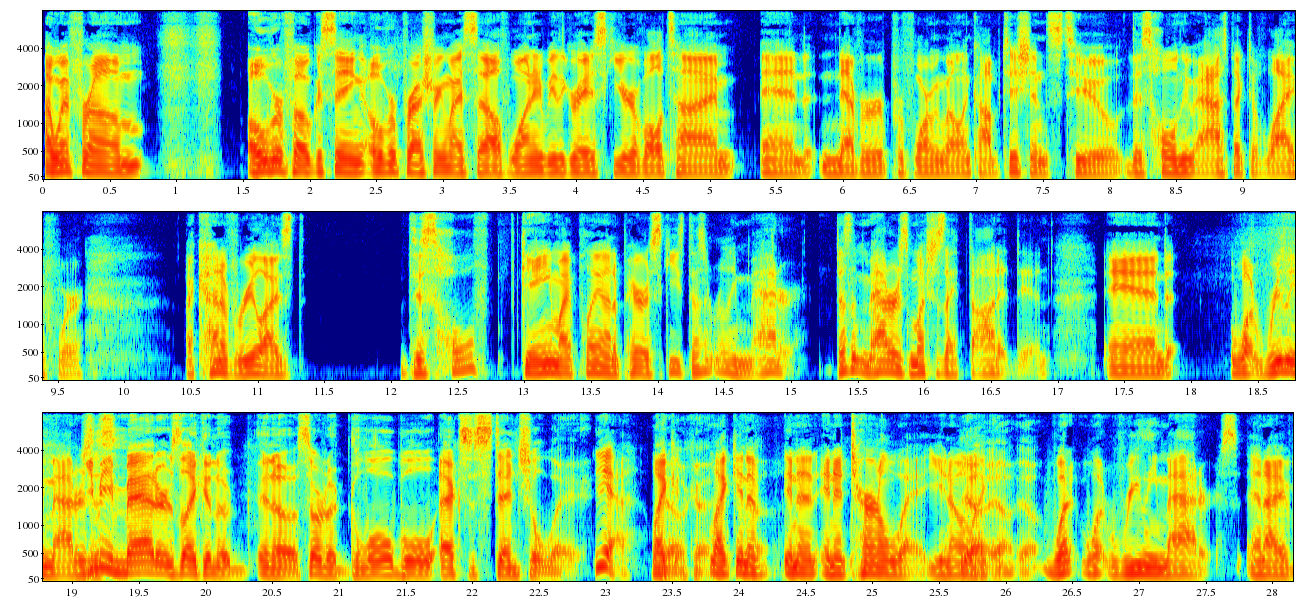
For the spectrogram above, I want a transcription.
I went from over focusing, over pressuring myself, wanting to be the greatest skier of all time, and never performing well in competitions to this whole new aspect of life where I kind of realized this whole game I play on a pair of skis doesn't really matter. It doesn't matter as much as I thought it did. And what really matters You is mean matters like in a in a sort of global existential way? Yeah, like Yeah, okay. like in Yeah. a in a, an eternal way, you know, Yeah, like what what really matters. And I've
